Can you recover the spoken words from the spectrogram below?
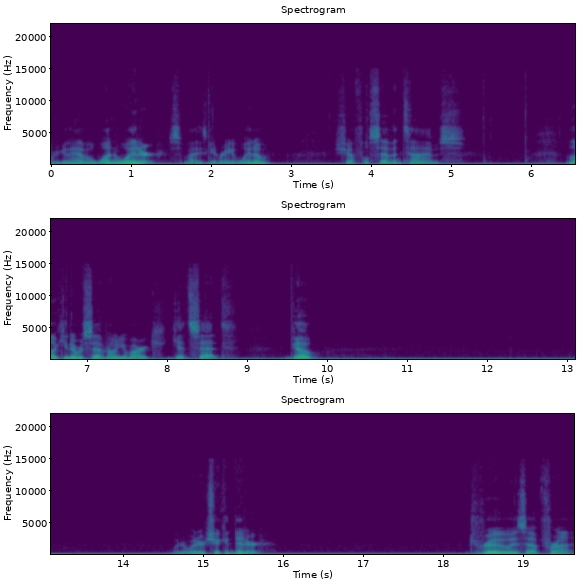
We're going to have a one winner. Somebody's getting ready to win them. Shuffle seven times. Lucky number seven on your mark. Get set. Go. Winner, winner, chicken dinner. Drew is up front.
